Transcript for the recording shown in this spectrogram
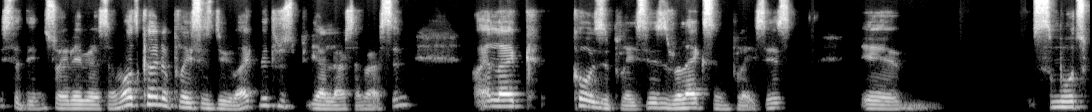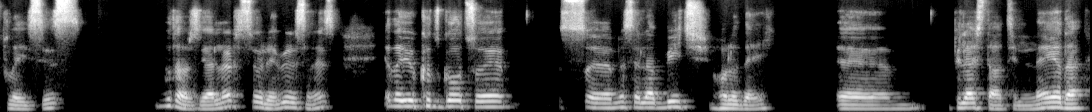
İstediğini söyleyebilirsin. What kind of places do you like? Ne tür yerler seversin? I like cozy places, relaxing places, e, smooth places. Bu tarz yerler söyleyebilirsiniz. Ya da you could go to a, mesela beach holiday, e, plaj tatiline ya da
